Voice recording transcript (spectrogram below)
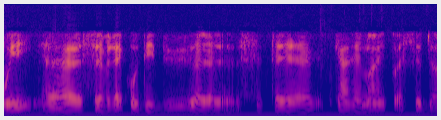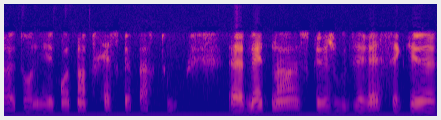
oui, euh, c'est vrai qu'au début, euh, c'était carrément impossible de retourner les contenants presque partout. Euh, maintenant, ce que je vous dirais, c'est que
